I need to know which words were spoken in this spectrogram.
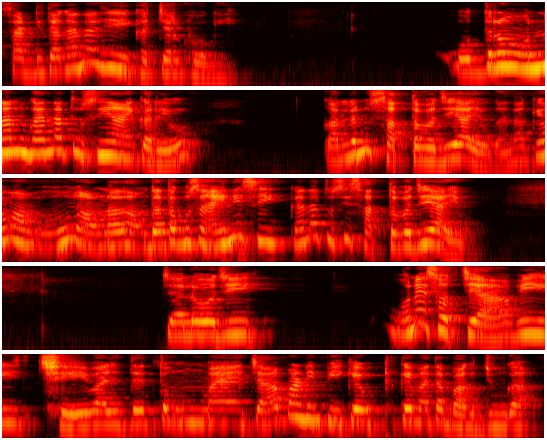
ਸਾਡੀ ਤਾਂ ਕਹਿੰਦਾ ਜੀ ਖੱਚਰ ਖੋ ਗਈ। ਉਧਰੋਂ ਉਹਨਾਂ ਨੂੰ ਕਹਿੰਦਾ ਤੁਸੀਂ ਐਂ ਕਰਿਓ ਕੱਲ ਨੂੰ 7 ਵਜੇ ਆਇਓ ਕਹਿੰਦਾ ਕਿਉਂ ਆ- ਉਹ ਆਉਣਾ ਆਉਂਦਾ ਤਾਂ ਕੁਛ ਹੈ ਹੀ ਨਹੀਂ ਸੀ। ਕਹਿੰਦਾ ਤੁਸੀਂ 7 ਵਜੇ ਆਇਓ। ਚਲੋ ਜੀ ਉਹਨੇ ਸੋਚਿਆ ਵੀ 6 ਵਜੇ ਤੁਹਾਨੂੰ ਮੈਂ ਚਾਹ ਪਾਣੀ ਪੀ ਕੇ ਉੱਠ ਕੇ ਮੈਂ ਤਾਂ ਵਗ ਜੂੰਗਾ।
